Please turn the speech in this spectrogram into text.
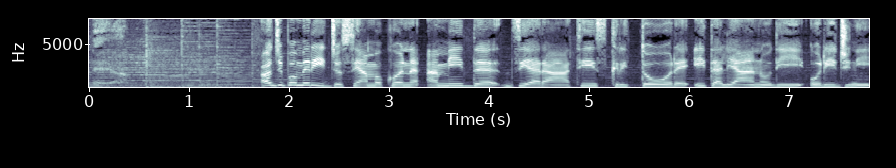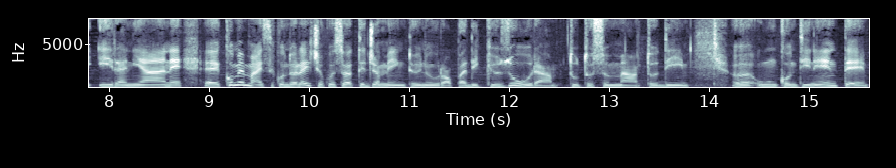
Enea Oggi pomeriggio siamo con Hamid Ziarati, scrittore italiano di origini iraniane. Eh, come mai secondo lei c'è questo atteggiamento in Europa di chiusura, tutto sommato, di eh, un continente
